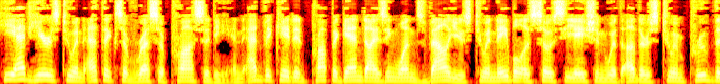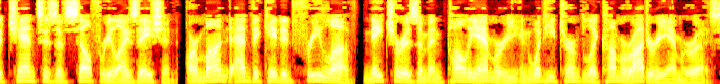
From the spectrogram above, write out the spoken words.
He adheres to an ethics of reciprocity and advocated propagandizing one's values to enable association with others to improve the chances of self-realization. Armand advocated free love, naturism and polyamory in what he termed la camaraderie amoureuse.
